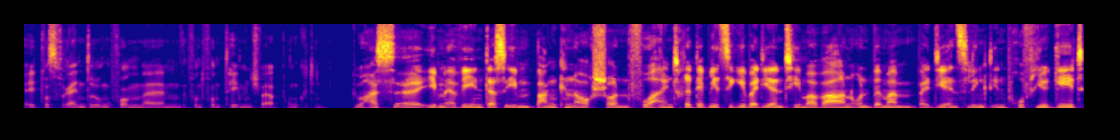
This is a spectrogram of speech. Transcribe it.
etwas Veränderung von, ähm, von, von Themenschwerpunkten. Du hast äh, eben erwähnt, dass eben Banken auch schon vor Eintritt der BCG bei dir ein Thema waren. Und wenn man bei dir ins LinkedIn-Profil geht,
